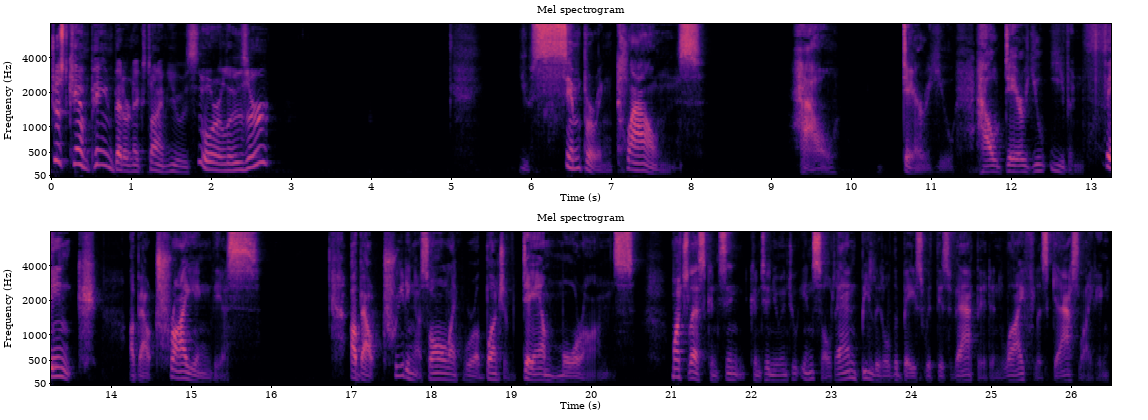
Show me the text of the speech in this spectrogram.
just campaign better next time, you sore loser. You simpering clowns. How dare you? How dare you even think about trying this? About treating us all like we're a bunch of damn morons, much less con- continuing to insult and belittle the base with this vapid and lifeless gaslighting.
